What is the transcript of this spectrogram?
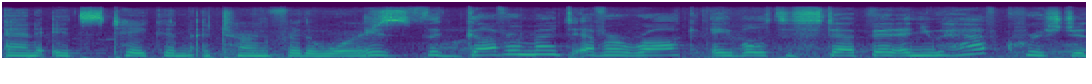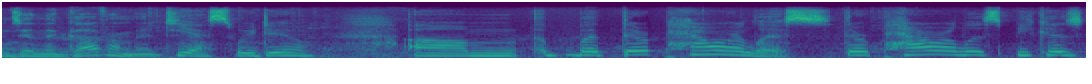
and it's taken a turn for the worse. Is the government of Iraq able to step in? And you have Christians in the government. Yes, we do. Um, but they're powerless. They're powerless because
